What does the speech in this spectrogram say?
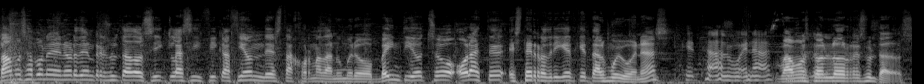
Vamos a poner en orden resultados y clasificación de esta jornada número 28. Hola Esther, Rodríguez, ¿qué tal? Muy buenas. ¿Qué tal? Buenas. Vamos con los resultados.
